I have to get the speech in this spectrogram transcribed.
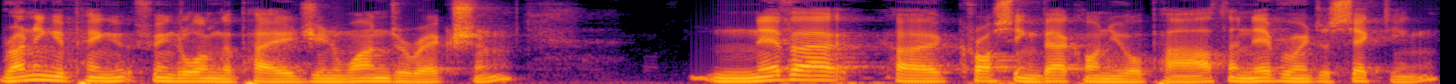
running your ping- finger along the page in one direction, never uh, crossing back on your path and never intersecting.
